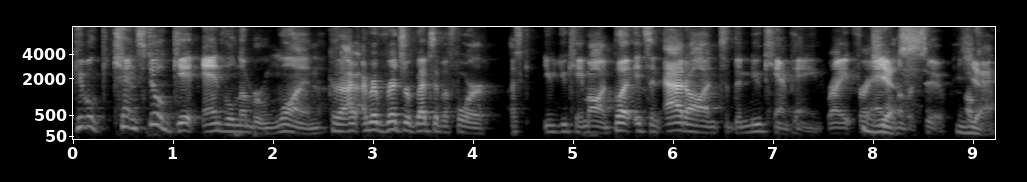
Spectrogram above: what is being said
people can still get Anvil number one because I, I, read your website before you, you came on, but it's an add-on to the new campaign, right? For Anvil yes. number two. Okay. Yeah.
